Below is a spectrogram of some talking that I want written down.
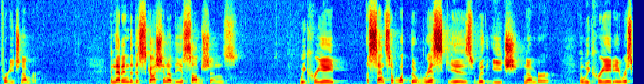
for each number. And that in the discussion of the assumptions, we create a sense of what the risk is with each number, and we create a risk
